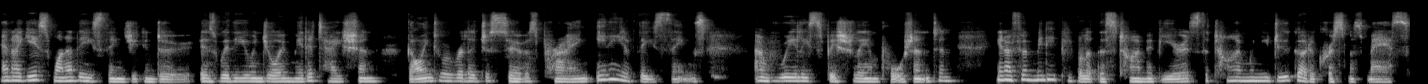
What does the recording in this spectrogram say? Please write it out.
And I guess one of these things you can do is whether you enjoy meditation, going to a religious service, praying, any of these things are really specially important. And, you know, for many people at this time of year, it's the time when you do go to Christmas Mass,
